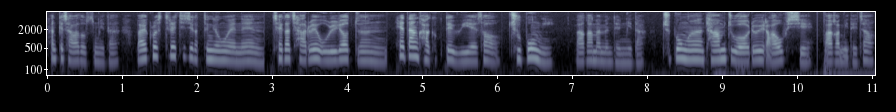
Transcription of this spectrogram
함께 잡아뒀습니다. 마이크로 스트레티지 같은 경우에는 제가 자료에 올려둔 해당 가격대 위에서 주봉이 마감하면 됩니다. 주봉은 다음 주 월요일 9시에 마감이 되죠.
